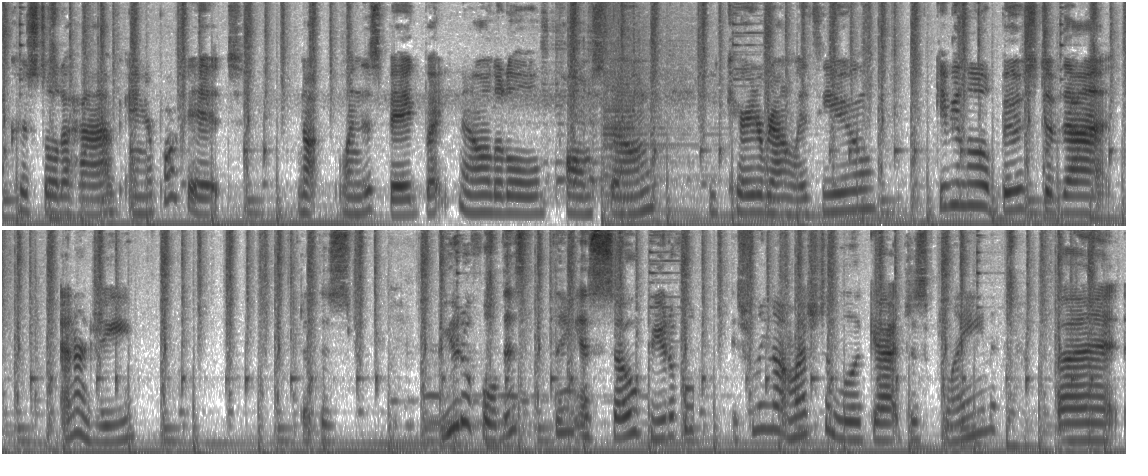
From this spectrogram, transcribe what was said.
crystal to have in your pocket. Not one this big, but you know, a little palm stone you carry it around with you. Give you a little boost of that energy. That is beautiful. This thing is so beautiful. It's really not much to look at, just plain, but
